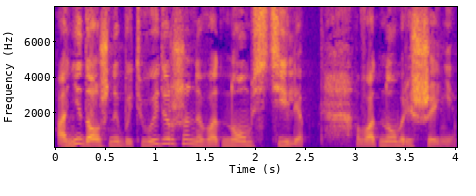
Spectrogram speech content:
Они должны быть выдержаны в одном стиле, в одном решении.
